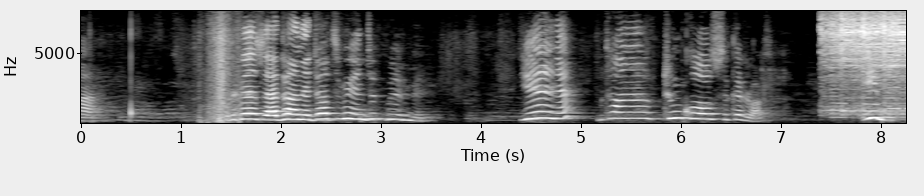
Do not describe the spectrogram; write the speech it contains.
Ha. Arkadaşlar hadi Necati mi yenecek benim mi? Yerine bir tane tüm kolalı şeker var. İyi mi?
